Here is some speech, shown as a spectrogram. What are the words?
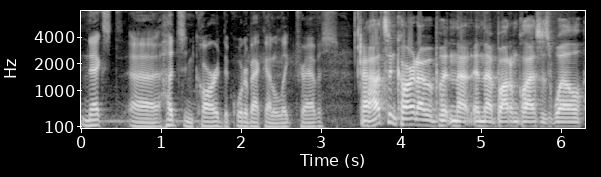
next, uh, Hudson Card, the quarterback out of Lake Travis. Uh, Hudson Card, I would put in that in that bottom class as well.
